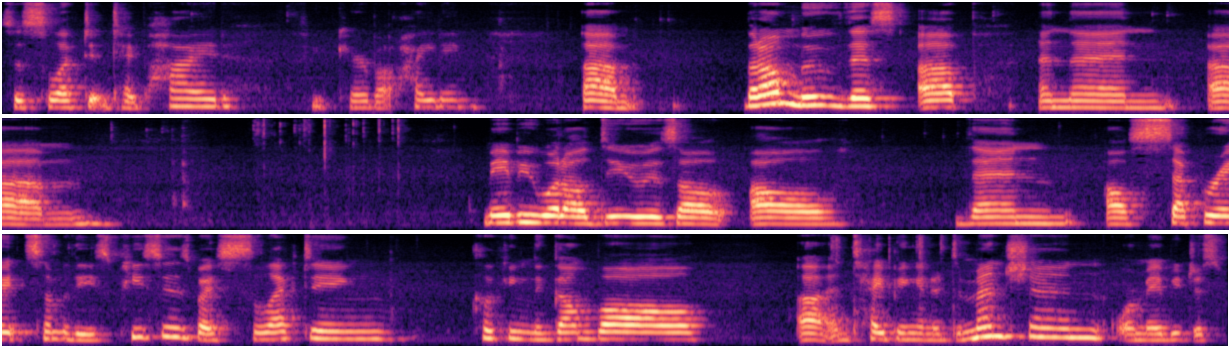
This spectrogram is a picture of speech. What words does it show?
So select it and type hide if you care about hiding. Um, but I'll move this up and then um, maybe what I'll do is I'll, I'll then I'll separate some of these pieces by selecting, clicking the gumball, uh, and typing in a dimension, or maybe just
